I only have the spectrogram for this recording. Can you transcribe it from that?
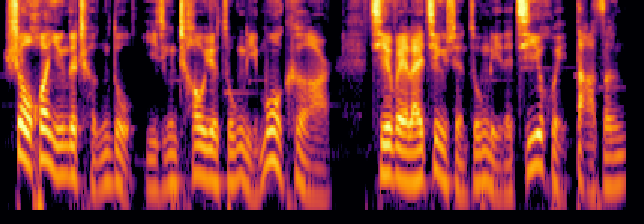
受欢迎的程度已经超越总理默克尔，其未来竞选总理的机会大增。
